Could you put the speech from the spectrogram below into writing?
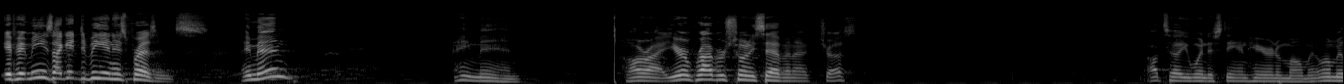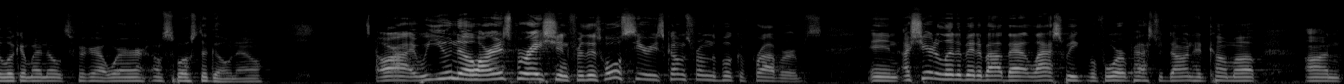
if it means I get to be in his presence. Amen. Amen. All right, you're in Proverbs 27, I trust. I'll tell you when to stand here in a moment. Let me look at my notes, figure out where I'm supposed to go now. All right, well, you know, our inspiration for this whole series comes from the book of Proverbs. And I shared a little bit about that last week before Pastor Don had come up on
